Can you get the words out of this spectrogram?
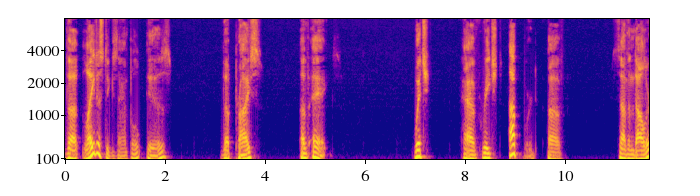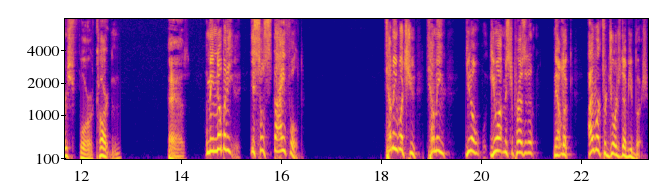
The latest example is the price of eggs, which have reached upward of $7 for a carton as, I mean, nobody is so stifled. Tell me what you, tell me, you know, you know what, Mr. President? Now look, I work for George W. Bush,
